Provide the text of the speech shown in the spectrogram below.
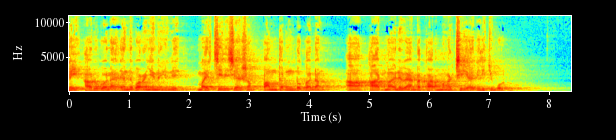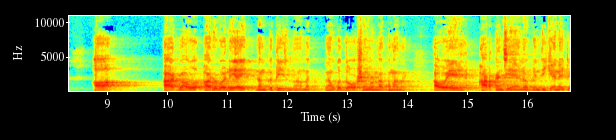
ഈ അറുവല എന്ന് പറഞ്ഞിട്ടുണ്ടെങ്കിൽ മരിച്ചതിന് ശേഷം പന്ത്രണ്ട് കൊല്ലം ആ ആത്മാവിന് വേണ്ട കർമ്മങ്ങൾ ചെയ്യാതിരിക്കുമ്പോൾ ആ ആത്മാവ് അറുവലയായി നമുക്ക് തീരുന്നതാണ്. നമുക്ക് ദോഷങ്ങൾ ഉണ്ടാക്കുന്നതാണ് അവയെ അടക്കം ചെയ്യാനോ ബന്ധിക്കാനായിട്ട്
